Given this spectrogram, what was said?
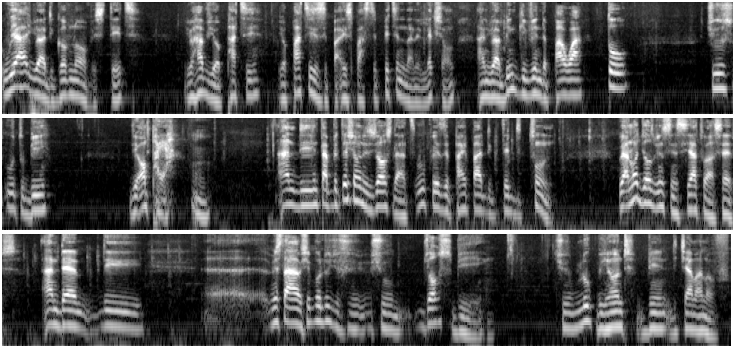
Where you are the governor of a state, you have your party, your party is, is participating in an election and you are being given the power to choose who to be the umpire. And the interpretation is just that who plays the piper dictates the tune. We are not just being sincere to ourselves. And um, the uh, Mr. Osibodu should, just be should look beyond being the chairman of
